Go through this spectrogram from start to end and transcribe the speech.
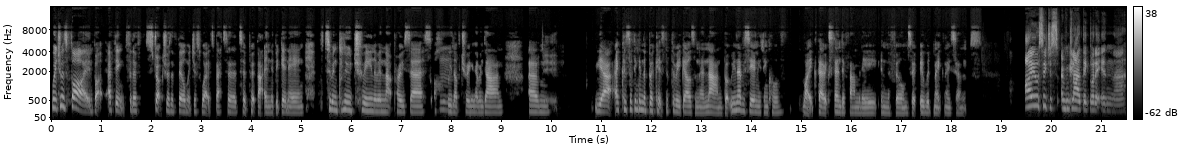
which was fine but i think for the structure of the film it just works better to put that in the beginning to include trina in that process oh, we Mm. love trina and dan um Yeah. yeah because i think in the book it's the three girls and their nan but we never see anything of like their extended family in the film so it would make no sense I also just, I'm glad they got it in there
